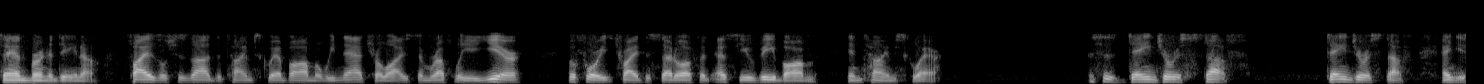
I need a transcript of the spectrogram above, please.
San Bernardino. Faisal Shahzad, the Times Square bomber, we naturalized him roughly a year before he tried to set off an SUV bomb in Times Square. This is dangerous stuff. Dangerous stuff. And you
